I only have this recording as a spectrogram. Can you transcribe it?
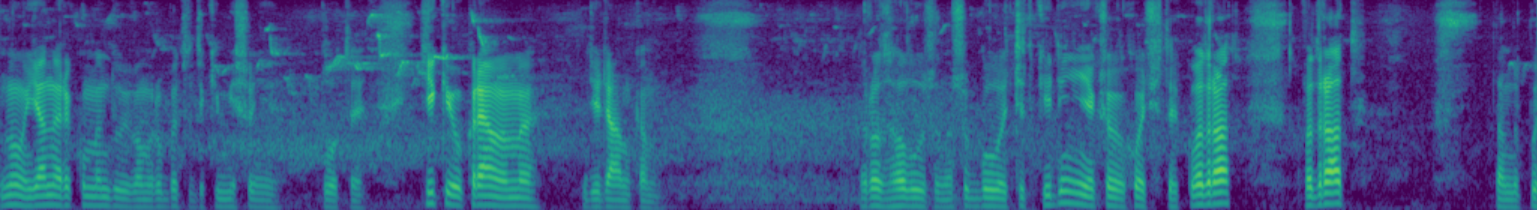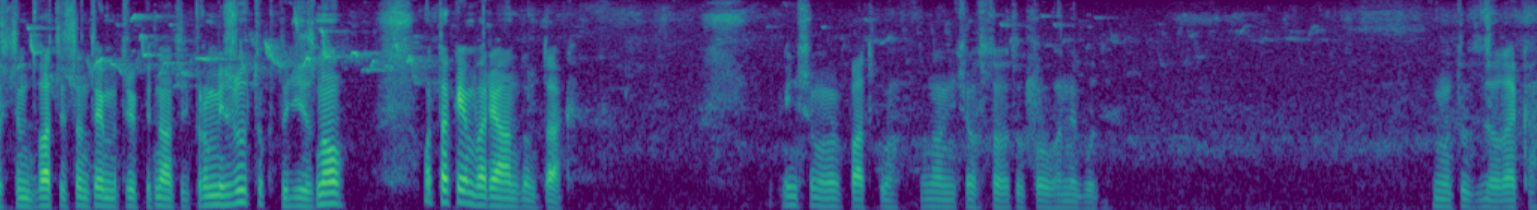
ну я не рекомендую вам робити такі мішані плоти. Тільки окремими ділянками. Розгалужено, щоб були чіткі лінії, якщо ви хочете квадрат, квадрат, там, допустимо, 20 см 15 проміжуток, тоді знов от таким варіантом так. В іншому випадку воно нічого з того тут довго не буде. Ну тут здалека.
